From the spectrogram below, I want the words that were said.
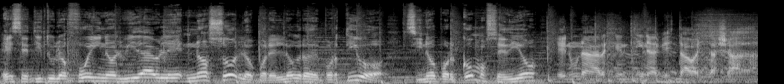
Ese título fue inolvidable no solo por el logro deportivo, sino por cómo se dio en una Argentina que estaba estallada.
